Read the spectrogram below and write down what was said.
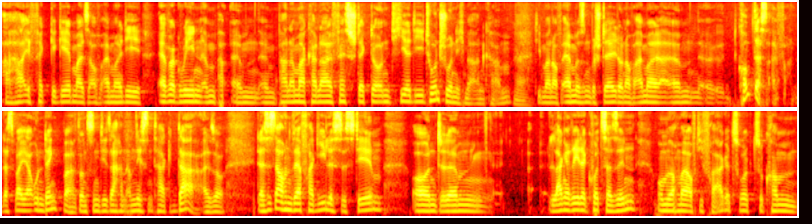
Aha-Effekt gegeben, als auf einmal die Evergreen im, im, im Panama-Kanal feststeckte und hier die Turnschuhe nicht mehr ankamen, ja. die man auf Amazon bestellt und auf einmal ähm, äh, kommt das einfach. Das war ja undenkbar, sonst sind die Sachen am nächsten Tag da. Also das ist auch ein sehr fragiles System und ähm, lange Rede, kurzer Sinn, um nochmal auf die Frage zurückzukommen.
